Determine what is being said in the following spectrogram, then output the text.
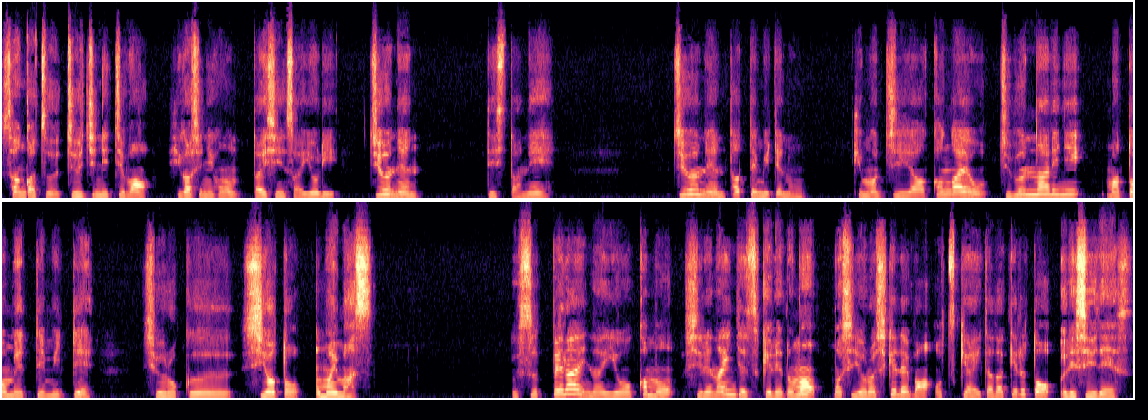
3月11日は東日本大震災より10年でしたね。10年経ってみての気持ちや考えを自分なりにまとめてみて収録しようと思います。薄っぺらい内容かもしれないんですけれどももしよろしければお付き合いいただけると嬉しいです。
